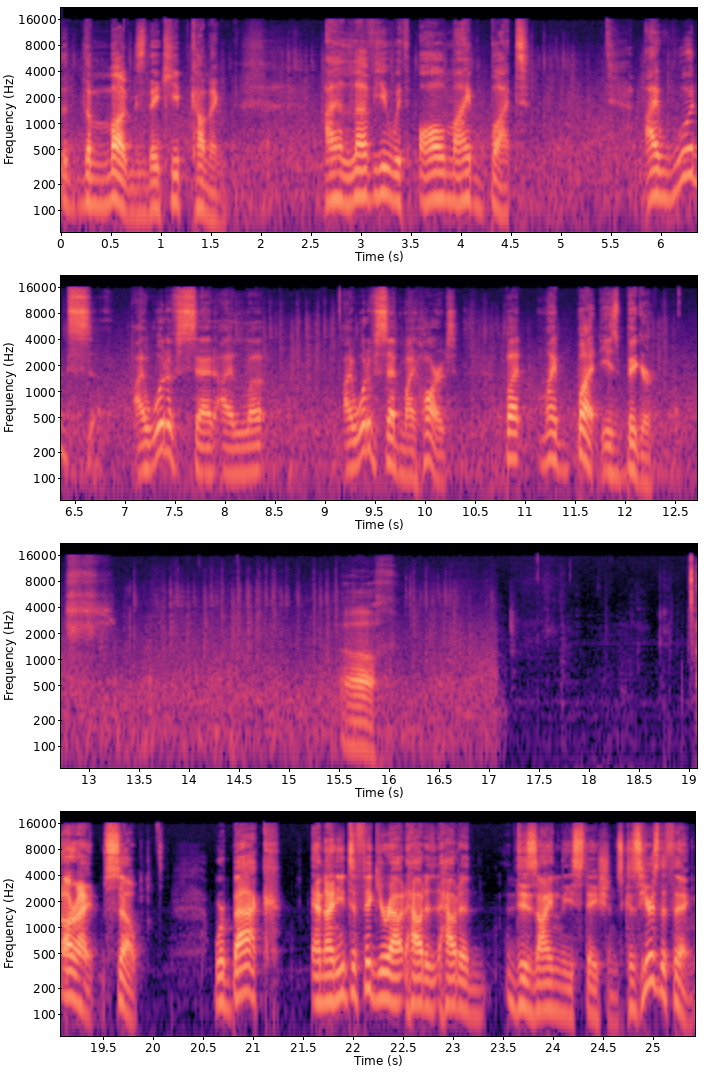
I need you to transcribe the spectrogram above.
The, the mugs, they keep coming. I love you with all my butt. I would, I would have said I love, I would have said my heart, but my butt is bigger. Ugh. All right, so we're back, and I need to figure out how to how to design these stations. Because here's the thing.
